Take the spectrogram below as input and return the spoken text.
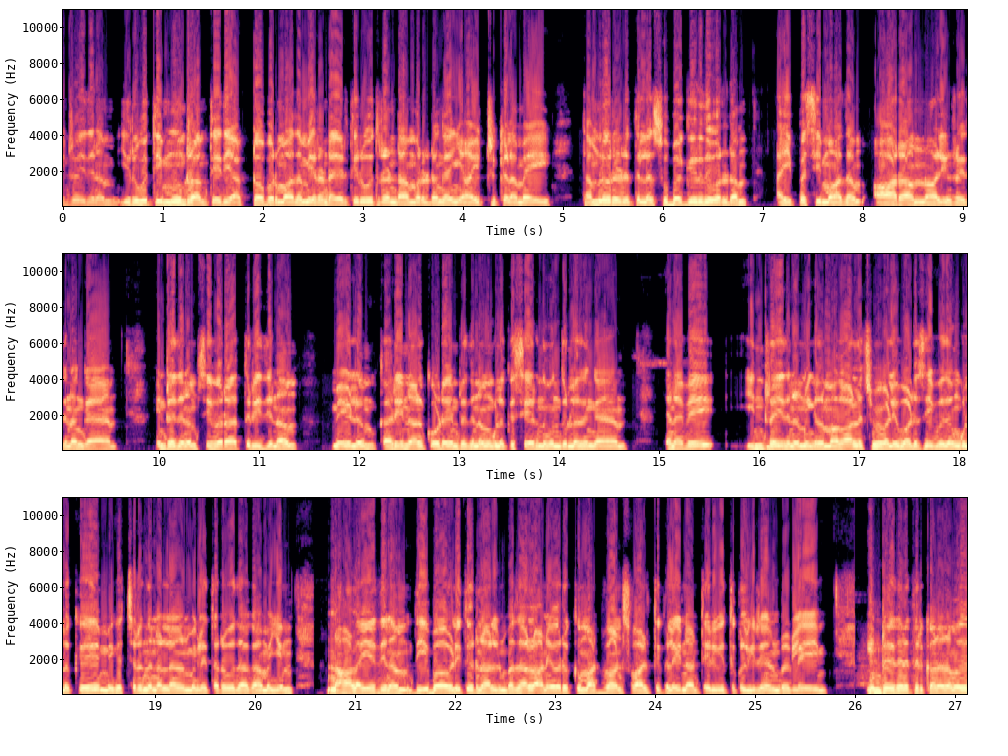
இன்றைய தினம் இருபத்தி மூன்றாம் தேதி அக்டோபர் மாதம் இரண்டாயிரத்தி இருபத்தி ரெண்டாம் வருடங்க ஞாயிற்றுக்கிழமை. தமிழர் இடத்துல சுபகிருது வருடம் ஐப்பசி மாதம் ஆறாம் நாள் இன்றைய தினங்க. இன்றைய தினம் சிவராத்திரி தினம். மேலும் கரிநாள் கூட இன்றைய தினம் உங்களுக்கு சேர்ந்து வந்துள்ளதுங்க. எனவே இன்றைய தினம் நீங்கள் மகாலட்சுமி வழிபாடு செய்வது உங்களுக்கு மிகச்சிறந்த நல்ல நன்மைகளை தருவதாக அமையும். நாளைய தினம் தீபாவளி திருநாள் என்பதால் அனைவருக்கும் அட்வான்ஸ் வாழ்த்துக்களை நான் தெரிவித்துக் கொள்கிறேன் நண்பர்களே. இன்றைய தினத்திற்கான நமது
